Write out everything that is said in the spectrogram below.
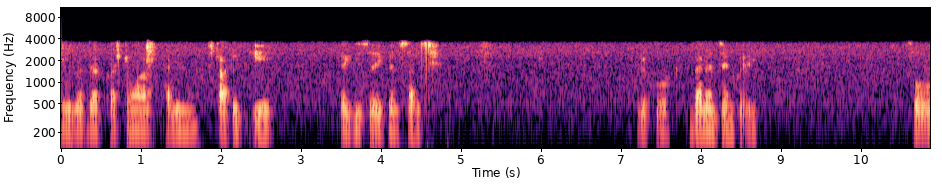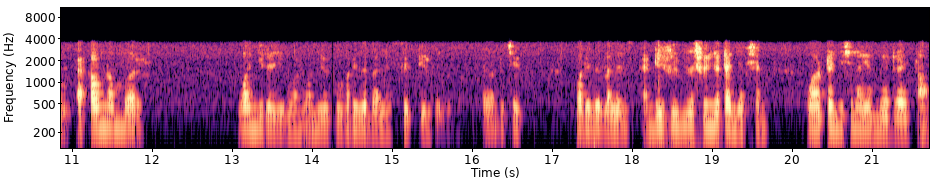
whether that customer having start with A. Like this, you can search report balance inquiry. So account number 1001, 102, what is the balance? 50 rupees. I want to check what is the balance and this will be showing the transaction. What transaction I have made right now.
